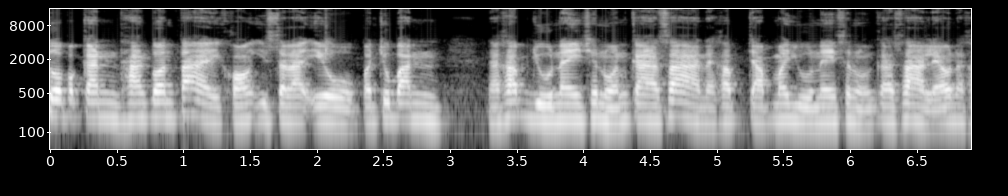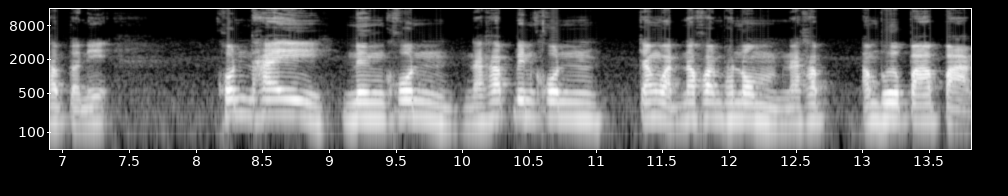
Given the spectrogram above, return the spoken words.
ตัวประกันทางตอนใต้ของอิสราเอล ปัจจุบันนะครับอยู่ในฉนวนกาซานะครับ จับมาอยู่ในฉนวนกาซาแล้วนะครับ ตอนนี้คนไทยหนึ่งคนนะครับ เป็นคนจังหวัดนครพนมนะครับอำเภอปาปาก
